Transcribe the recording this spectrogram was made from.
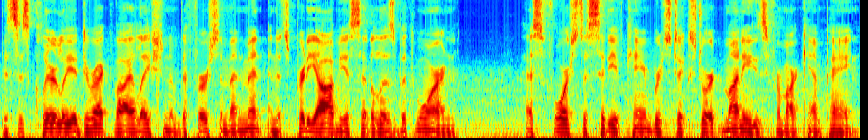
This is clearly a direct violation of the First Amendment, and it's pretty obvious that Elizabeth Warren has forced the city of Cambridge to extort monies from our campaign.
